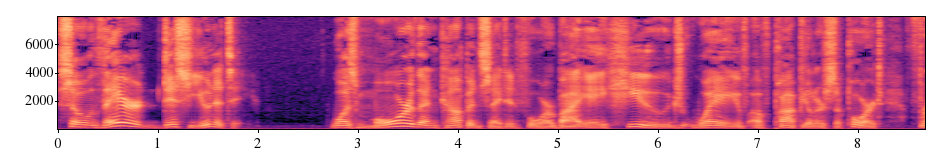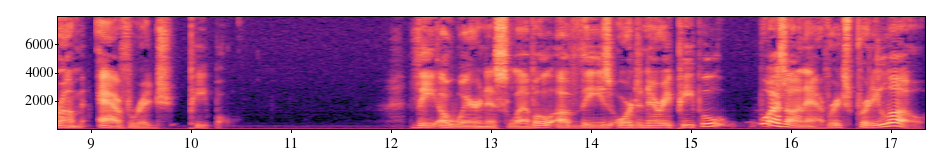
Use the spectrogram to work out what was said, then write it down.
So their disunity was more than compensated for by a huge wave of popular support from average people the awareness level of these ordinary people was on average pretty low,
